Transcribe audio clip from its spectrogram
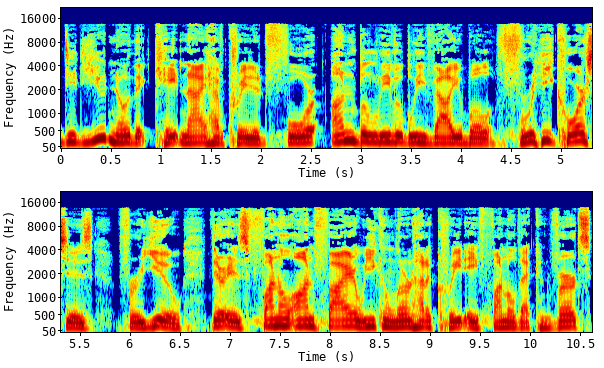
did you know that Kate and I have created four unbelievably valuable free courses for you? There is Funnel on Fire, where you can learn how to create a funnel that converts,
